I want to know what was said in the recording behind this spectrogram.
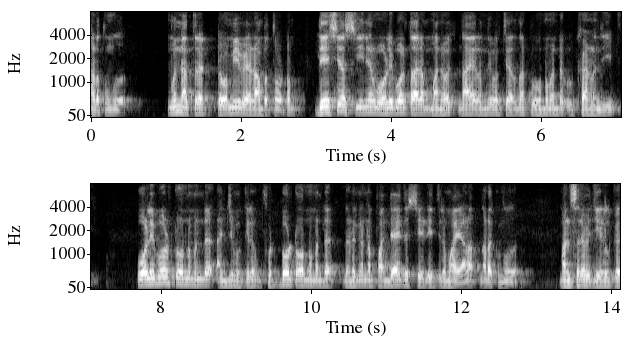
നടത്തുന്നത്. മുൻ അത്ലറ്റ് ടോമി വേഴാമ്പത്തോട്ടം ദേശീയ സീനിയർ വോളിബോൾ താരം മനോജ് നായർ എന്നിവർ ചേർന്ന ടൂർണമെന്റ് ഉദ്ഘാടനം ചെയ്യും. വോളിബോൾ ടൂർണമെന്റ് അഞ്ചുമുക്കിലും ഫുട്ബോൾ ടൂർണമെന്റ് നെടുങ്കണ്ടം പഞ്ചായത്ത് സ്റ്റേഡിയത്തിലുമായാണ് നടക്കുന്നത്. മത്സര വിജയികൾക്ക്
